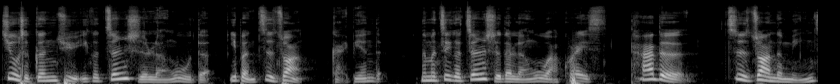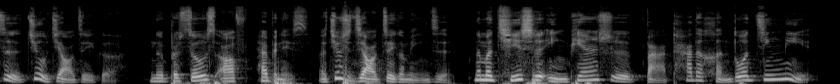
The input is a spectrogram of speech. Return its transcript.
就是根据一个真实人物的一本自传改编的。那么，这个真实的人物啊，Chris，他的自传的名字就叫这个《The Pursuit of Happiness》，呃，就是叫这个名字。那么，其实影片是把他的很多经历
